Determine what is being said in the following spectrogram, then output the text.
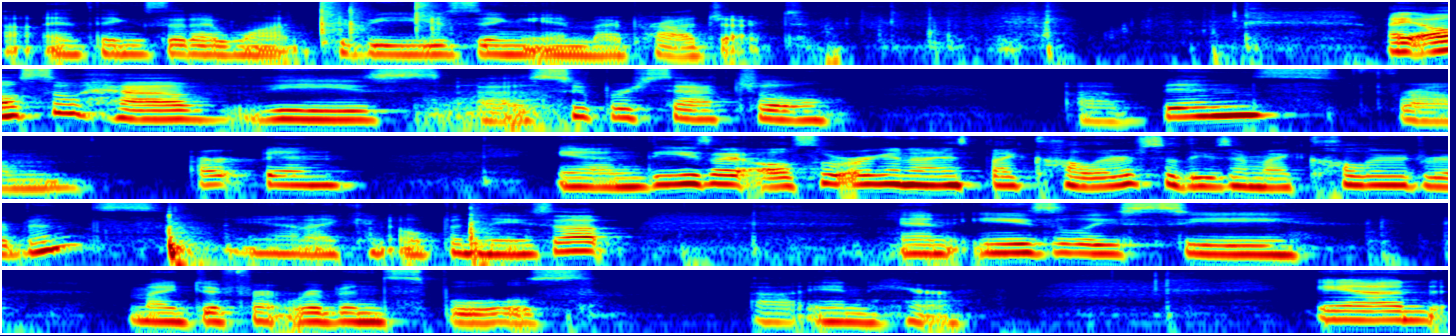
uh, and things that I want to be using in my project. I also have these uh, super satchel uh, bins from Art Bin. And these I also organized by color. So these are my colored ribbons. And I can open these up and easily see my different ribbon spools uh, in here. And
